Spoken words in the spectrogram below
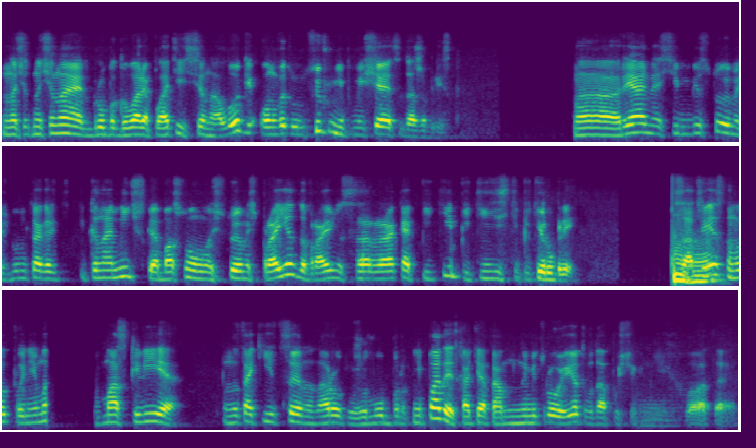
значит, начинает, грубо говоря, платить все налоги, он в эту цифру не помещается даже близко. А, реальная себестоимость, будем так говорить, экономическая обоснованная стоимость проезда в районе 45-55 рублей. Соответственно, мы понимаем, в Москве на такие цены народ уже в обморок не падает, хотя там на метро и этого, допустим, не хватает,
